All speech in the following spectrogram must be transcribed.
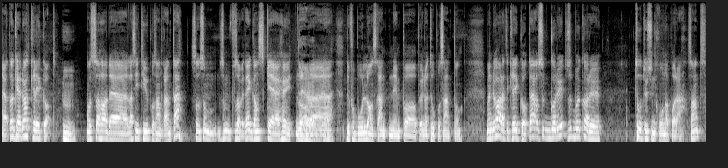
ja. ok, Du har et kredittkort, mm. og så har det la oss si 20 rente, som, som, som, for så vidt er ganske høyt når det, ja. du får boliglånsrenten din på, på under 2 nå. Men du har dette kredittkortet, og så går du ut og så bruker du 2000 kroner på det. sant?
